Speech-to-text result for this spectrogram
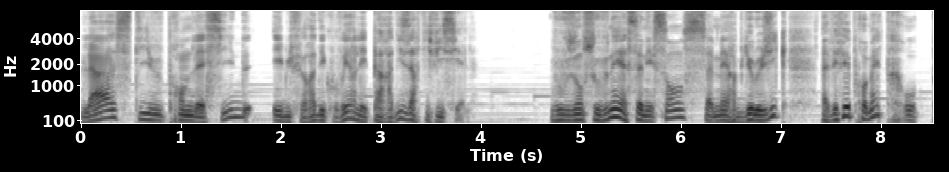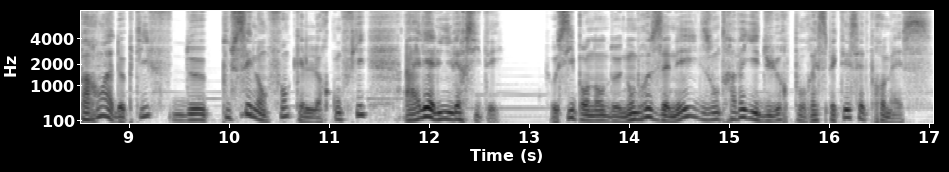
Là, Steve prend de l'acide et lui fera découvrir les paradis artificiels. Vous vous en souvenez, à sa naissance, sa mère biologique avait fait promettre aux parents adoptifs de pousser l'enfant qu'elle leur confiait à aller à l'université. Aussi, pendant de nombreuses années, ils ont travaillé dur pour respecter cette promesse.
